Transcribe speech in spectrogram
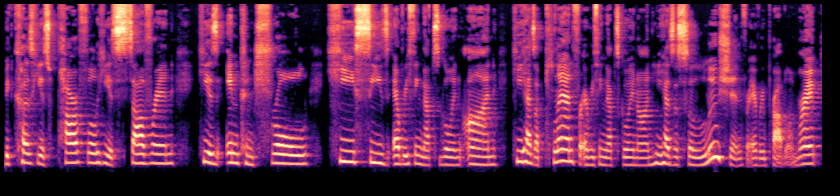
because he is powerful, he is sovereign, he is in control, he sees everything that's going on, he has a plan for everything that's going on, he has a solution for every problem, right?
